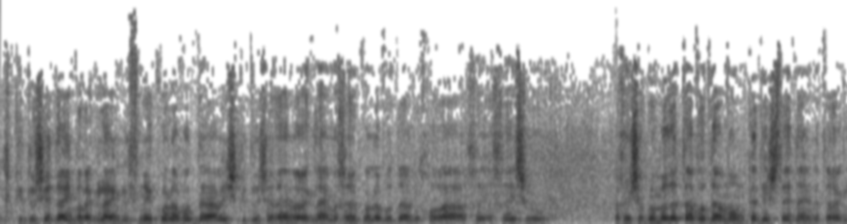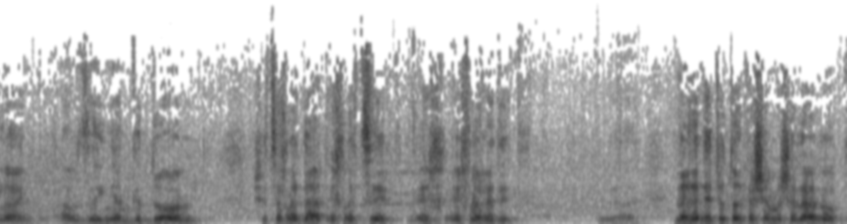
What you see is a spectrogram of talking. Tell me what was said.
יש קידוש ידיים ורגליים לפני כל עבודה ויש קידוש ידיים ורגליים אחרי כל עבודה. לכאורה, אחרי, אחרי, שהוא, אחרי שהוא גומר את העבודה, מה הוא מקדש את הידיים ואת הרגליים? אבל זה עניין גדול שצריך לדעת איך לצאת, איך, איך לרדת. לרדת יותר קשה מאשר לעלות.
